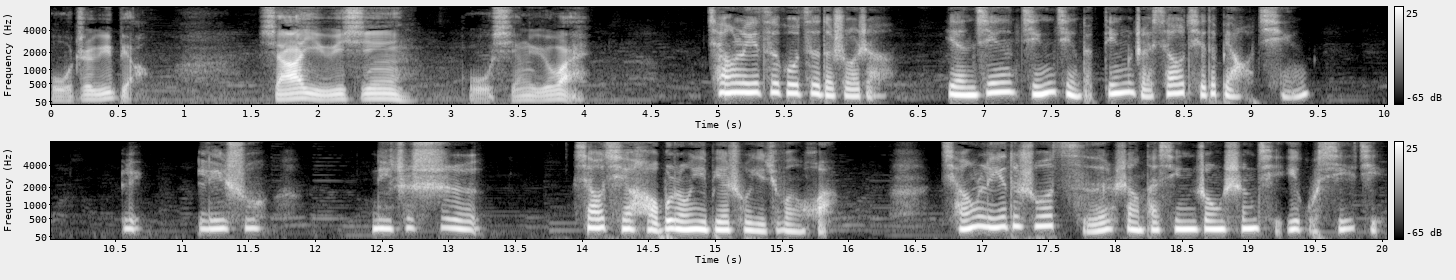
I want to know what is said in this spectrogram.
武之于表。侠义于心，武行于外。强离自顾自的说着，眼睛紧紧的盯着萧琪的表情。黎黎叔，你这是？萧琪好不容易憋出一句问话，强离的说辞让他心中升起一股希冀。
